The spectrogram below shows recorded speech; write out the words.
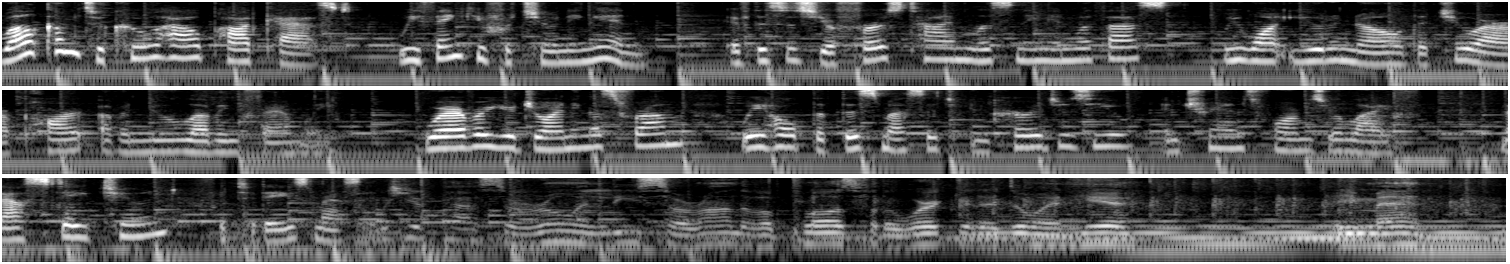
Welcome to Kuhau Podcast. We thank you for tuning in. If this is your first time listening in with us, we want you to know that you are a part of a new loving family. Wherever you're joining us from, we hope that this message encourages you and transforms your life. Now stay tuned for today's message. Give Pastor Rowe and Lisa a round of applause for the work that they're doing here. Amen.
